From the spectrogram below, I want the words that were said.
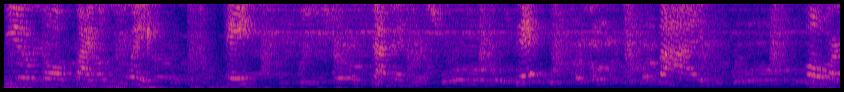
Beautiful, final two eights. Eight, seven, six, five, four,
